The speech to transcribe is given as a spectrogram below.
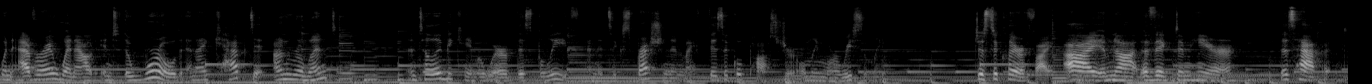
whenever I went out into the world, and I kept it unrelenting until I became aware of this belief and its expression in my physical posture only more recently. Just to clarify, I am not a victim here. This happened.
